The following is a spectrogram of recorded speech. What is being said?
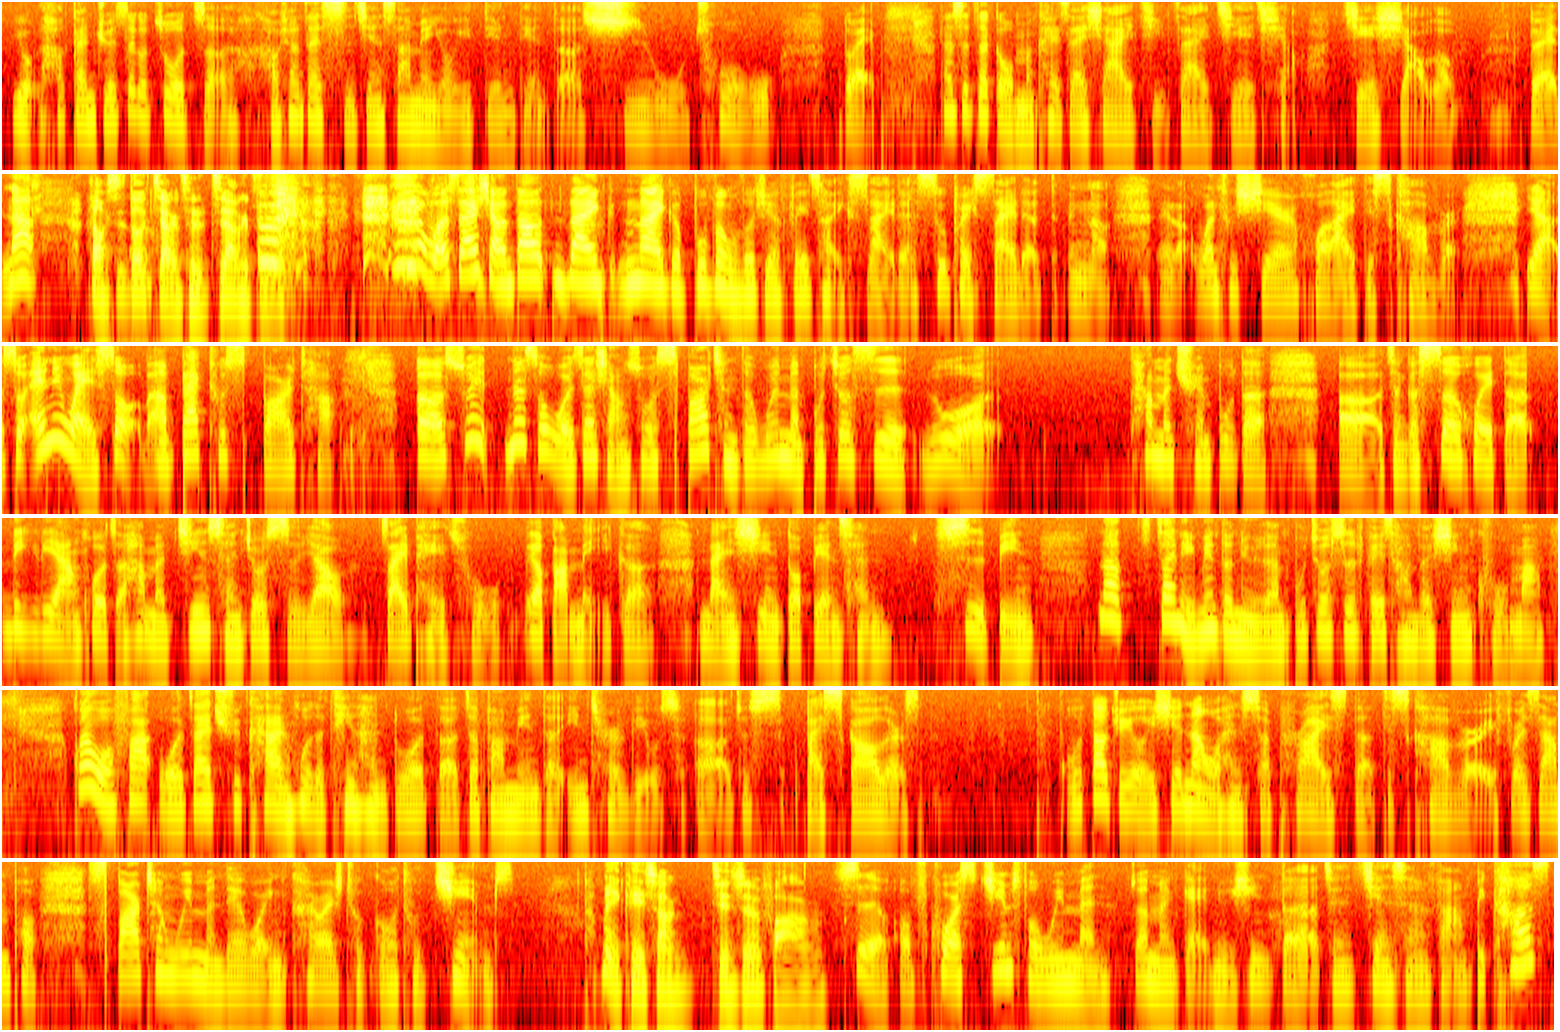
有感觉这个作者好像在时间上面有一点点的失误错误，对。但是这个我们可以在下一集再揭晓揭晓了。对，那老师都讲成这样子，因为我现在想到那那一个部分，我都觉得非常 excited，super excited，you know，you know, want to share what I discover。Yeah，so anyway，so、uh, back to Sparta，呃，所以那时候我在想说，Spartan 的 women 不就是如果他们全部的呃整个社会的力量或者他们精神就是要栽培出，要把每一个男性都变成士兵。那在里面的女人不就是非常的辛苦吗？怪我发我再去看或者听很多的这方面的 interviews，呃，就是 by scholars，我倒觉得有一些让我很 surprised 的 discovery。For example, Spartan women they were encouraged to go to gyms，他们也可以上健身房。是，of course, gyms for women 专门给女性的健健身房。Because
